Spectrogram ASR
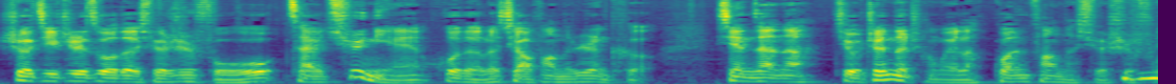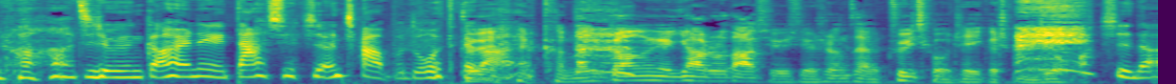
设计制作的学士服，在去年获得了校方的认可。现在呢，就真的成为了官方的学士服，这就跟刚才那个大学生差不多，对吧？对，可能刚亚洲大学学生在追求这个成就吧。是的，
